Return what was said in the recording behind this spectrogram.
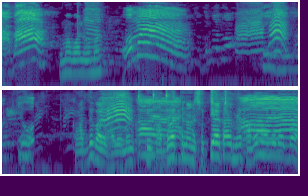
বাবা? উমা বল উমা। ও মা। কাঁদতে পারে ভালো মানে কেউ কাঁদতে পারছে না? না সত্যি আর কার মেয়ে কাঁদো না অলরেডি একবার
